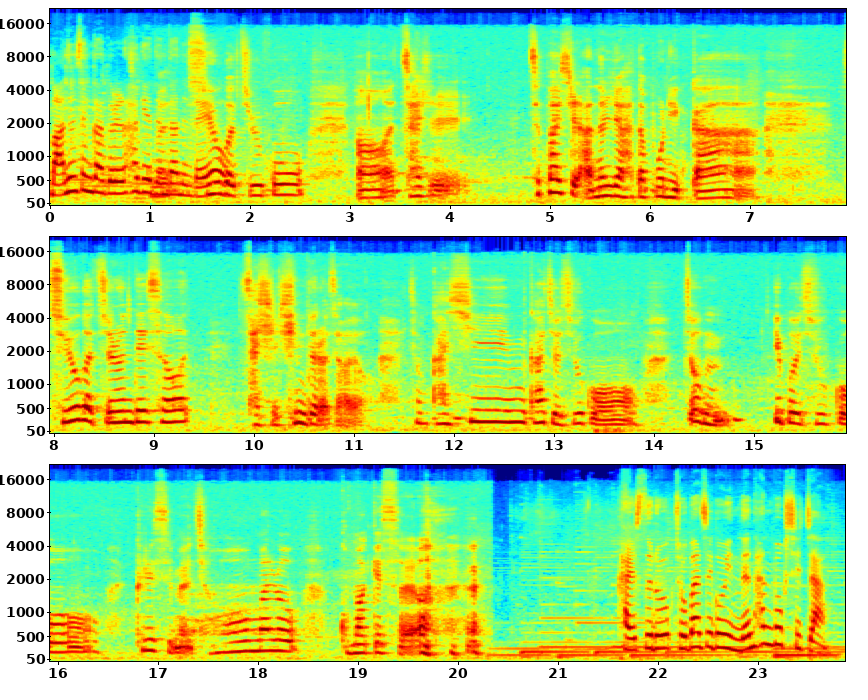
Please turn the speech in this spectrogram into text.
많은 생각을 하게 된다는데요. 수요가 줄고 어, 잘 접하지 않으려 하다 보니까 수요가 주는 데서 사실 힘들어져요. 좀 관심 가져주고 좀 입어주고 그랬으면 정말로 고맙겠어요. 갈수록 좁아지고 있는 한복 시장.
